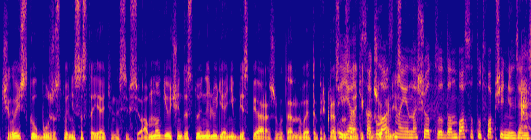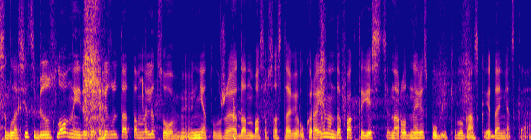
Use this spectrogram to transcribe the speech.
человеческое убожество, несостоятельность и все. А многие очень достойные люди, они без пиара живут, Анна, вы это прекрасно Я знаете, согласна, как журналист. и насчет Донбасса тут вообще нельзя не согласиться, безусловно, и результат там налицо. Нет уже Донбасса в составе Украины, де-факто есть народные республики, Луганская и Донецкая,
